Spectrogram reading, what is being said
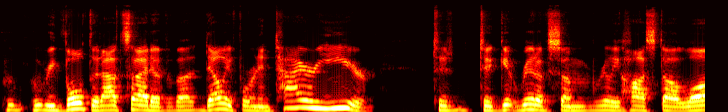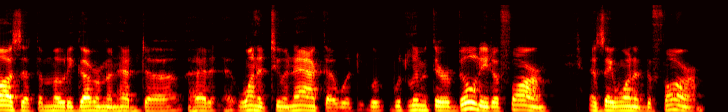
who, who revolted outside of uh, Delhi for an entire year to to get rid of some really hostile laws that the Modi government had uh, had wanted to enact that would, would, limit their ability to farm as they wanted to farm.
